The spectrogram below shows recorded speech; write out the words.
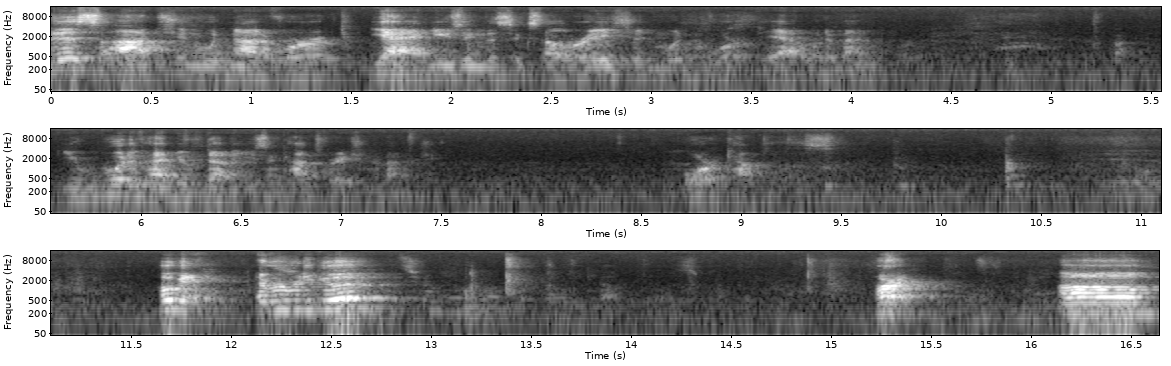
this option would not have worked. Yeah, and using this acceleration wouldn't have worked. Yeah, it would have been, you would have had to have done it using conservation of energy. Or calculus. Okay, everybody good? All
